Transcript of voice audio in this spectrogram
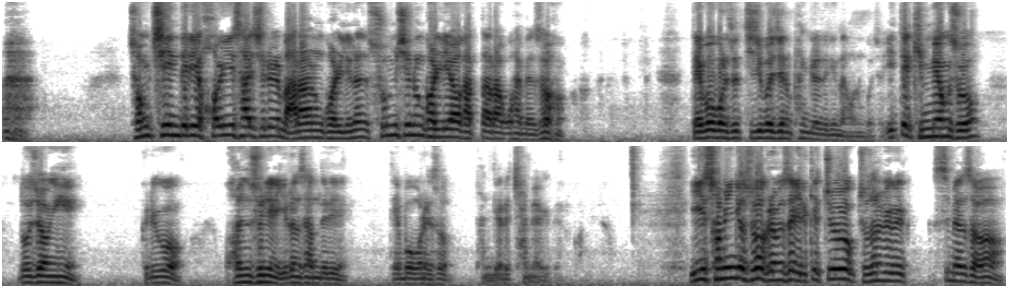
정치인들이 허위사실을 말하는 권리는 숨쉬는 권리와 같다라고 하면서 대법원에서 뒤집어지는 판결들이 나오는 거죠. 이때 김명수, 노정희, 그리고 권순일 이런 사람들이 대법원에서 판결에 참여하게 되는 겁니다. 이 서민 교수가 그러면서 이렇게 쭉 조선백을 쓰면서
